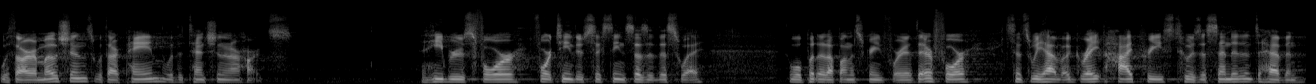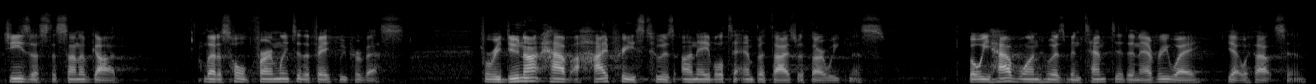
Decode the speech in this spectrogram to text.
with our emotions, with our pain, with the tension in our hearts. And Hebrews 4 14 through 16 says it this way. We'll put it up on the screen for you. Therefore, since we have a great high priest who has ascended into heaven, Jesus, the Son of God, let us hold firmly to the faith we profess. For we do not have a high priest who is unable to empathize with our weakness, but we have one who has been tempted in every way, yet without sin.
